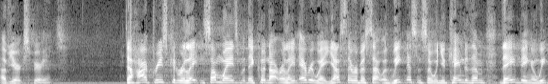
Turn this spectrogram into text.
of your experience. The high priest could relate in some ways, but they could not relate in every way. Yes, they were beset with weakness, and so when you came to them, they being a weak,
